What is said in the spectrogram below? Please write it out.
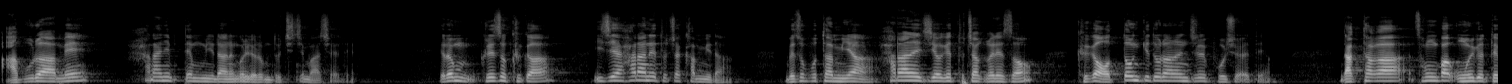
아브라함의 하나님 때문이라는 걸 여러분 놓치지 마셔야 돼요. 여러분 그래서 그가 이제 하란에 도착합니다. 메소포타미아 하란의 지역에 도착을 해서 그가 어떤 기도를 하는지를 보셔야 돼요. 낙타가 성박 우물 곁에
